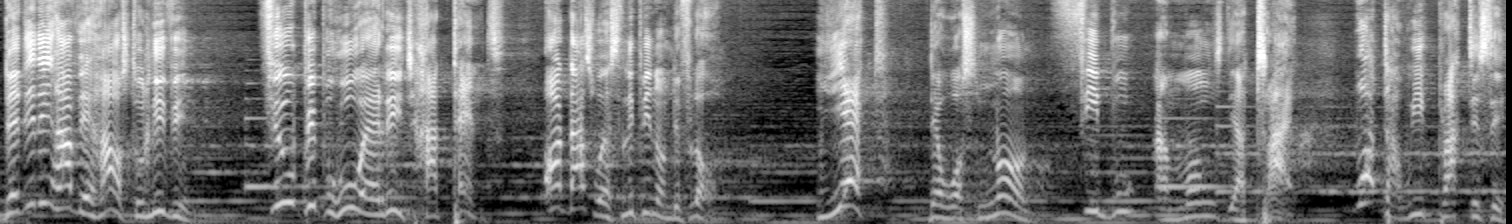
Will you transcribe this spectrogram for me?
They didn't have a house to live in. Few people who were rich had tents, others were sleeping on the floor. Yet there was none feeble amongst their tribe. What are we practicing?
